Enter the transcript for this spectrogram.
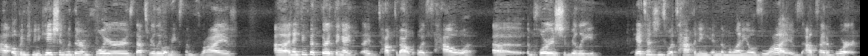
uh, open communication with their employers. That's really what makes them thrive. Uh, and I think the third thing I, I talked about was how uh, employers should really pay attention to what's happening in the millennials' lives outside of work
